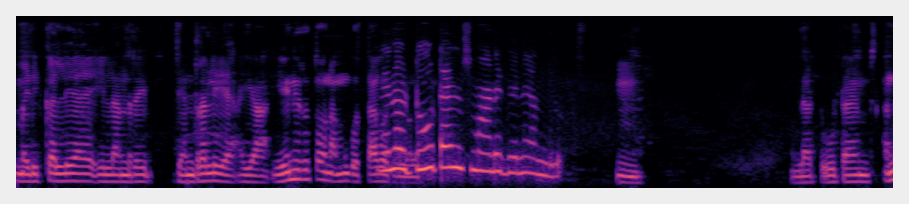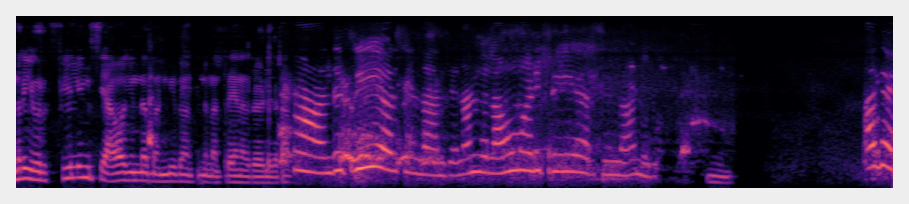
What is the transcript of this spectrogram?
ಮೆಡಿಕಲ್ಲಿ ಇಲ್ಲಾಂದ್ರೆ ಜನರಲಿ ಏನಿರುತ್ತೋ ನಮ್ಗೆ ಏನೋ ಗೊತ್ತಾಗೋದಿಲ್ಲ ಟೂ ಟೈಮ್ಸ್ ಮಾಡಿದ್ದೀನಿ ಅಂದ್ರು. ಹ್ಮ್. ಇಲ್ಲ ಟೂ ಟೈಮ್ಸ್ ಅಂದ್ರೆ ಇವ್ರ ಫೀಲಿಂಗ್ಸ್ ಯಾವಾಗಿಂದ ಬಂದಿದೆ ಅಂತ ನಿಮ್ಮ ಹತ್ರ ಏನಾದ್ರು ಹೇಳಿದ್ರೆ? ಹಾ ಅಂದ್ರೆ ತ್ರೀ ಇಯರ್ಸ್ ಇಂದ ಅಂತೆ. ನಂದು ಲವ್ ಮಾಡಿ ತ್ರೀ ಇಯರ್ಸ್ ಇಂದ ಅಂದ್ರು ಹ್ಮ್. ಅದೇ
